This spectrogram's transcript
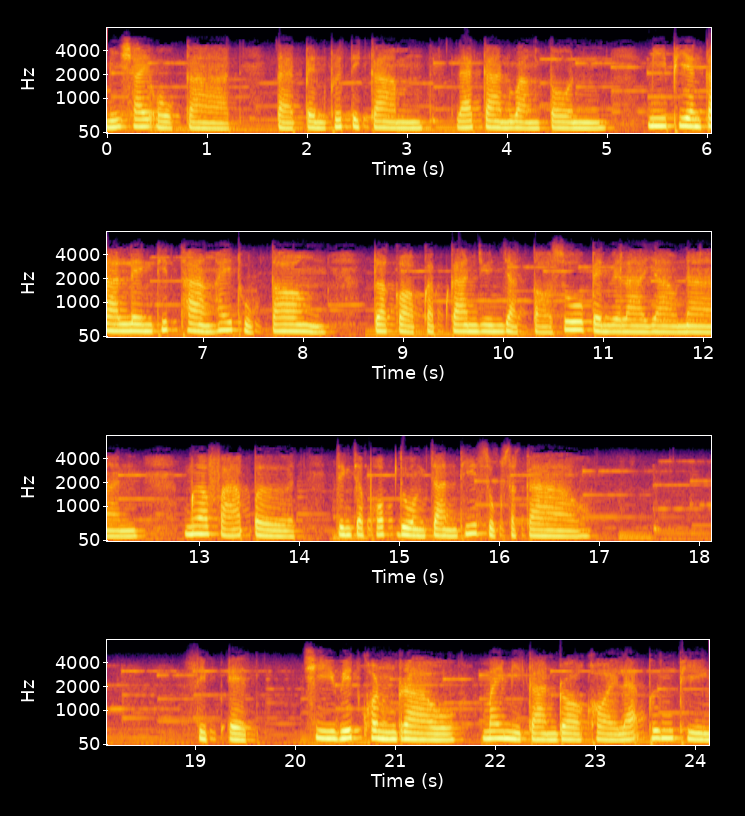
มิใช่โอกาส แต่เป็นพฤติกรรมและการวางตน มีเพียงการเล็งทิศทางให้ถูกต้อง ประกอบกับการยืนหยัดต่อสู้เป็นเวลายาวนาน เมื่อฟ้าเปิดจึงจะพบดวงจันทร์ที่สุกสกาว 11. ชีวิตคนเราไม่มีการรอคอยและพึ่งพิง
